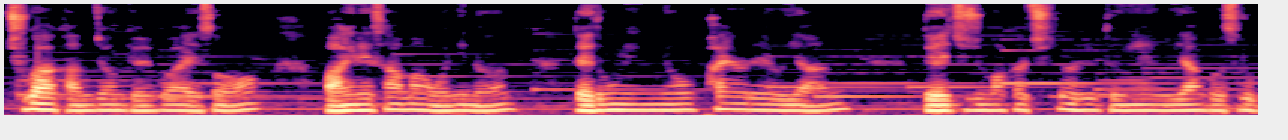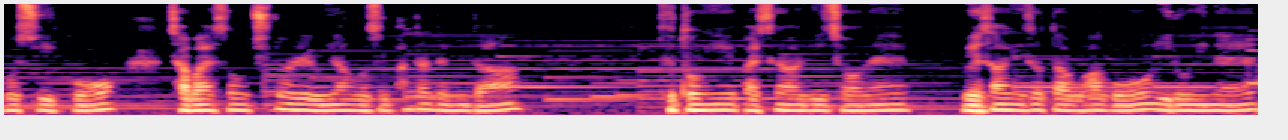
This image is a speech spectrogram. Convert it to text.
추가 감정 결과에서 망인의 사망 원인은 뇌동맥류 파열에 의한 뇌지주막하 출혈 등에 의한 것으로 볼 수 있고 자발성 출혈에 의한 것으로 판단됩니다. 두통이 발생하기 전에 외상이 있었다고 하고 이로 인해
